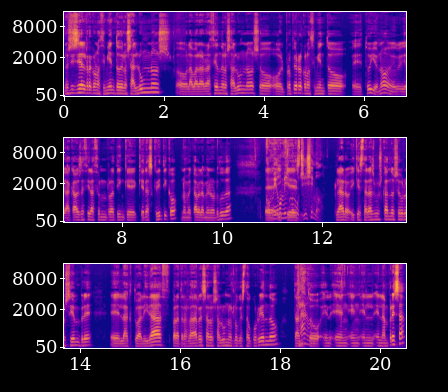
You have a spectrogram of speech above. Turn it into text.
no sé si es el reconocimiento de los alumnos o la valoración de los alumnos o, o el propio reconocimiento eh, tuyo, ¿no? Acabas de decir hace un ratín que, que eras crítico, no me cabe la menor duda. Conmigo mismo es, muchísimo. Claro, y que estarás buscando seguro siempre eh, la actualidad para trasladarles a los alumnos lo que está ocurriendo, tanto claro. en, en, en, en, la empresa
